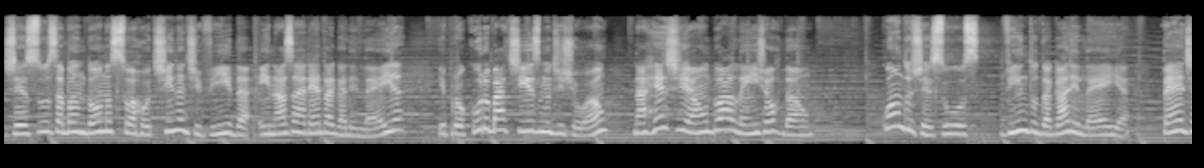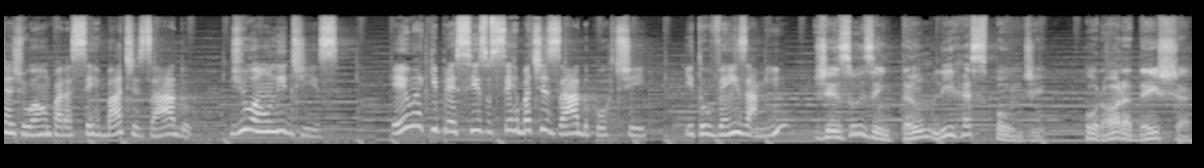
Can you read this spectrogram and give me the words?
Jesus abandona sua rotina de vida em Nazaré da Galileia e procura o batismo de João na região do Além Jordão. Quando Jesus, vindo da Galileia, pede a João para ser batizado, João lhe diz: Eu é que preciso ser batizado por ti, e tu vens a mim? Jesus então lhe responde: Por ora deixa,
